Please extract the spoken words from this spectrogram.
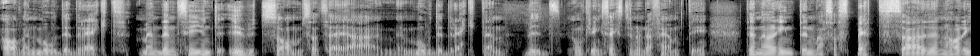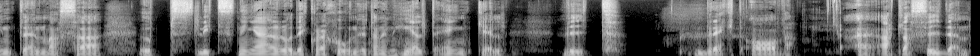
av en modedräkt. Men den ser ju inte ut som så att säga modedräkten vid omkring 1650. Den har inte en massa spetsar, den har inte en massa uppslitsningar och dekoration utan en helt enkel vit dräkt av eh, äh, atlassiden.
